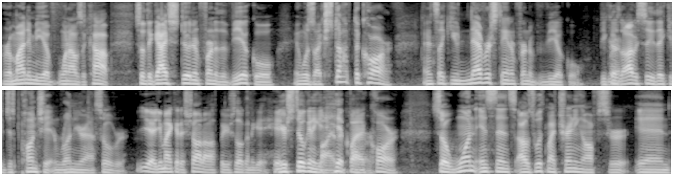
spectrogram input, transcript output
reminded me of when I was a cop. So the guy stood in front of the vehicle and was like, "Stop the car!" And it's like you never stand in front of a vehicle because Right. obviously they could just punch it and run your ass over Yeah, you might get a shot off, but you're still gonna get hit. you're still going to get hit by a car. So one instance, I was with my training officer, and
